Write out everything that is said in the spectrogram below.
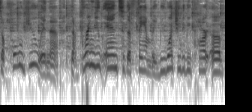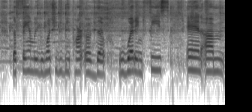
to hold you and uh, to bring you into the family. We want you to be part of the family. We want you to be part of the wedding feast. And um,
